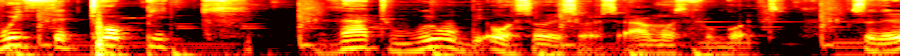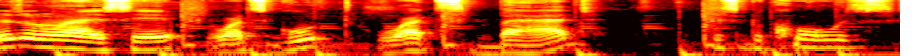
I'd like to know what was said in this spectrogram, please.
with the topic that will be. Oh, sorry, sorry, sorry. I almost forgot. So, the reason why I say what's good, what's bad, is because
